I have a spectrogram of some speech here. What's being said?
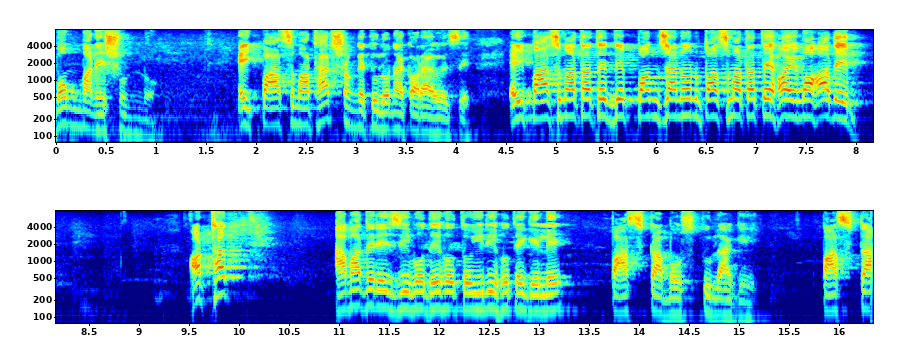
বোম মানে শূন্য। এই পাঁচ মাথার সঙ্গে তুলনা করা হয়েছে। এই পাঁচ মাথাতে দেব পঞ্চানন, পাঁচ মাথাতে হয় মহাদেব। অর্থাৎ আমাদের এই জীবদেহ তৈরি হতে গেলে পাঁচটা বস্তু লাগে। পাঁচটা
